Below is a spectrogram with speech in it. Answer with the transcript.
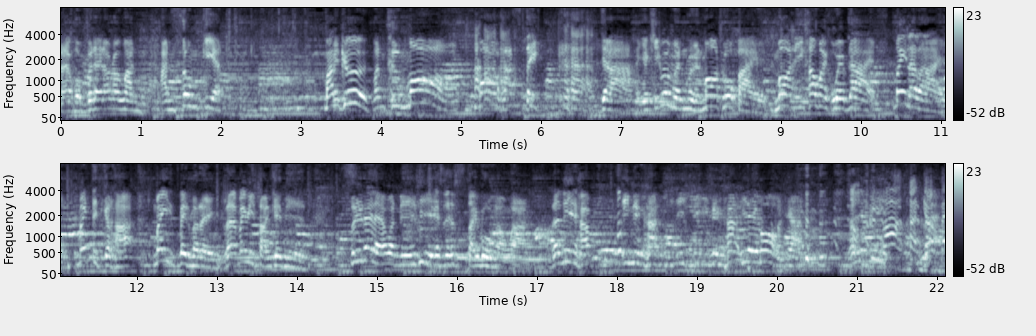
และผมก็ได้รับรางวัลอันทรงเกียรติ มันคือ มันคือหม้อหม้อพลาสติก อย่า อย่าคิดว่าเหมือนเหมือนหม้อทั่วไป หม้อนี้เข้าไมโครเวฟได้ ไม่ละลาย ไม่ติดกระทะ ไม่เป็นมะเร็ง และไม่มีสารเคมี ซื้อได้แล้ววันนี้ที่ SS ไตโบงาวางและนี่ครับอีกหนึ่งท่านอีกอีกหนึ่งท่านที่ได้หม้อเหมือนกันขอบคุณมากหันกลับไป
